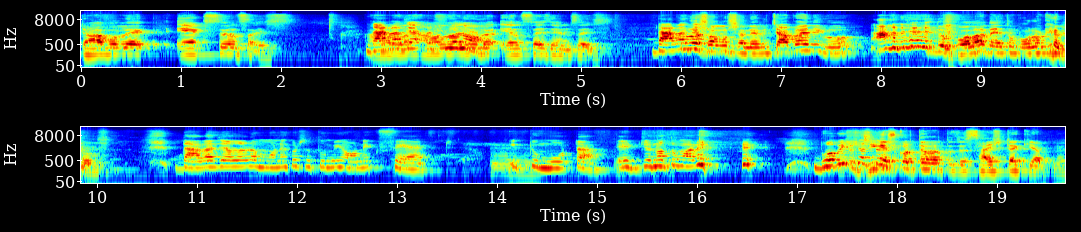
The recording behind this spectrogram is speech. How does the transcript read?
ডাবল এক্সেল সাইজ দারাজে শোনো। এল সাইজ এম সাইজ দারাজে সমস্যা নেই আমি চাপায় নিব। আরে। কিন্তু গলাটা এত বড় কেন? দাদা জালারা মনে করছ তুমি অনেক ফ্যাট একটু মোটা এর জন্য তোমার ভবিষ্যৎ জিজ্ঞেস করতে পারতো যে সাইজটা কি আপনার?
